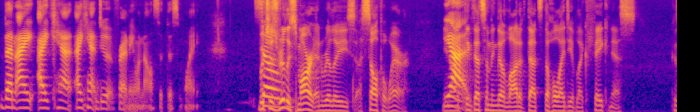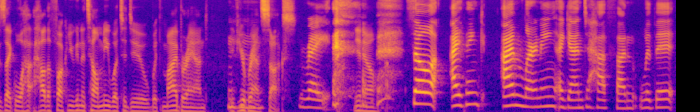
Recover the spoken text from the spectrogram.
then I I can't I can't do it for anyone else at this point which is really smart and really self-aware. You know, I think that's something that a lot of that's the whole idea of like fakeness, because like, well, how, how the fuck are you gonna tell me what to do with my brand if your Mm-hmm. brand sucks? right You know, So I think I'm learning again to have fun with it.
